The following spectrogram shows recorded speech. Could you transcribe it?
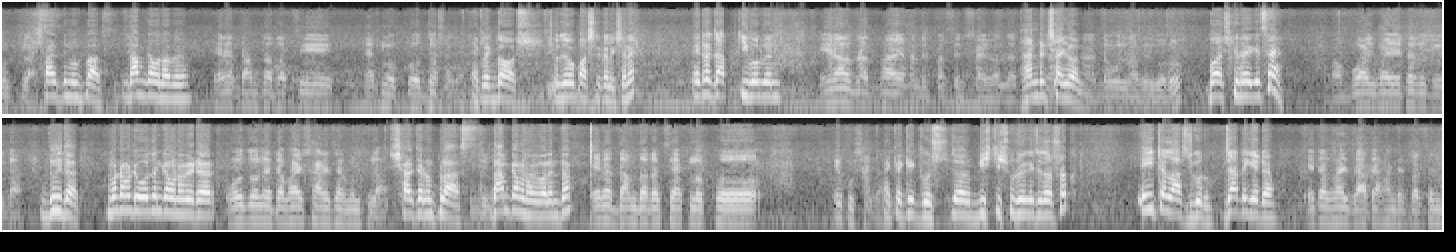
মন প্লাস সাড়ে তিন প্লাস দাম কেমন হবে? এটার দাম দর রাখছি এক লক্ষ দশ হাজার। এক লাখ দশ। চলে যাব পাশের কালেকশনে এটা জাত কি বলবেন? এরাও জাত ভাই হান্ড্রেড পার্সেন্ট সাইওয়াল জাত হান্ড্রেড সাইহল। ডবল নাভের গরু। বয়স কি হয়ে গেছে? বয়স ভাই এটারও দুই দাঁত। দুই দাঁত। মোটামুটি ওজন কেমন হবে এটার? ওজন এটা ভাই সাড়ে চার মন প্লাস সাড়ে চার প্লাস দাম কেমন হবে বলেন তো? এটার দাম দর রাখছে এক লক্ষ একুশ হাজার। এক লাখ একুশ। বৃষ্টি শুরু হয়ে গেছে দর্শক। এইটা লাস্ট গরু। যাতে কি এটা? এটা ভাই যাতে হান্ড্রেড পার্সেন্ট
